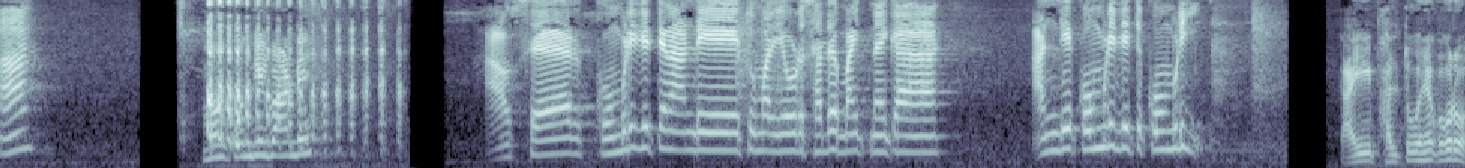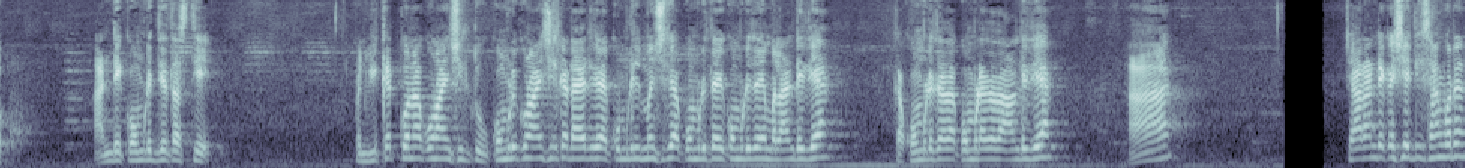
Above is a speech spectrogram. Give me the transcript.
हा मग कोण देईल बा अंडे? अहो सर कोंबडी देते ना अंडे. तुम्हाला एवढं साधं माहीत नाही का? अंडे कोंबडी देते कोंबडी. काही फालतू हे करो. अंडे कोंबडीत देत असते. पण विकत कोणा कोण आणशील तू? कोंबडी कोण आणशील का डायरेक्ट कोंबडीत म्हणशील का कोंबडी ताई कोंबडी ताई मला अंडे द्या. का कोंबडी दादा कोंबड्या दादा अंडे द्या. हा चार अंडे कसे येतील सांग बरं.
